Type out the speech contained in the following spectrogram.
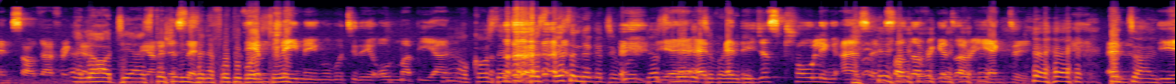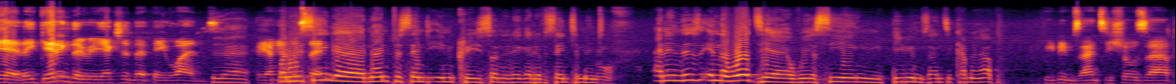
and South Africa. A lot, yeah, especially xenophobic Them too. claiming ukuthi they own Mapiano. Of course, that's, that's, that's a negative word. That's yeah, negative and, and already. they're just trolling us, and South Africans are reacting. And time. yeah, they're getting the reaction that they want. Yeah, but we're seeing a nine percent increase on the negative sentiment, Oof. and in this, in the words here, we're seeing BB Mzansi coming up. BB Mzansi shows up.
